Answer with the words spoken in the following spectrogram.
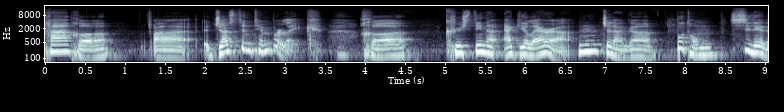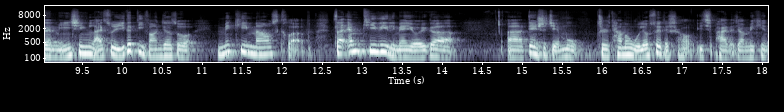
他和啊、呃 Justin Timberlake 和 Christina Aguilera，嗯，这两个不同系列的明星来自于一个地方，叫做 Mickey Mouse Club，在 MTV 里面有一个呃电视节目，就是他们五六岁的时候一起拍的，叫 Mickey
